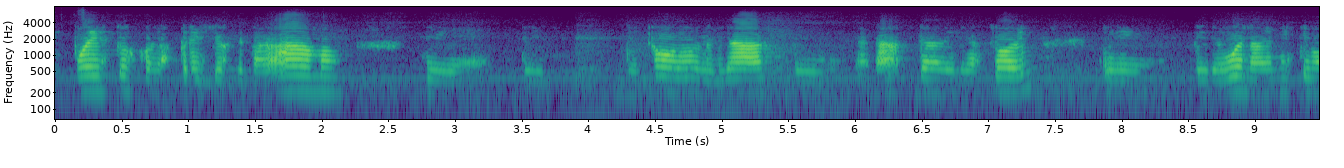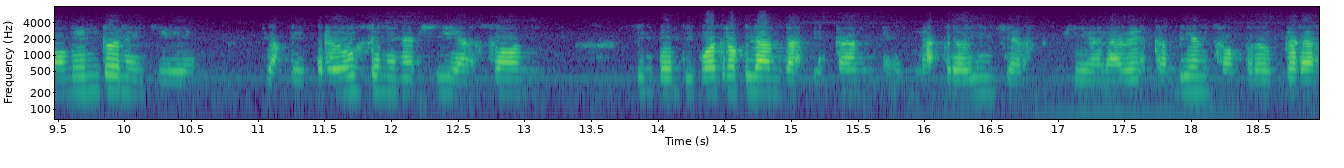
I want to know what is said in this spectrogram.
impuestos, con los precios que pagamos, de, todo, del gas, de la nafta, del gasoil. pero bueno, en este momento en el que los que producen energía son 54 plantas que están en las provincias que a la vez también son productoras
